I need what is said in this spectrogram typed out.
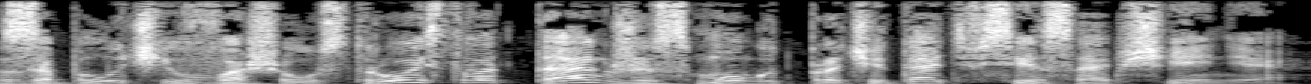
заполучив ваше устройство, также смогут прочитать все сообщения.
